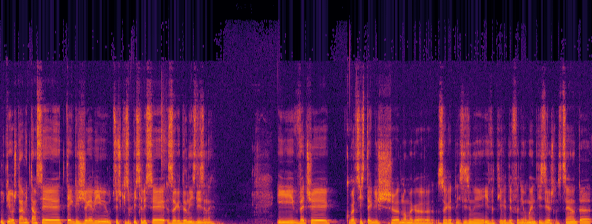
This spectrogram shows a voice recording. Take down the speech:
отиваш там и там се теглиш жреби от всички записали се за реда на излизане. И вече, когато си изтеглиш номера за ред на излизане, идва ти реда в един момент, излизаш на сцената,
